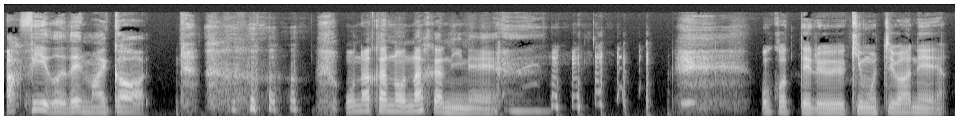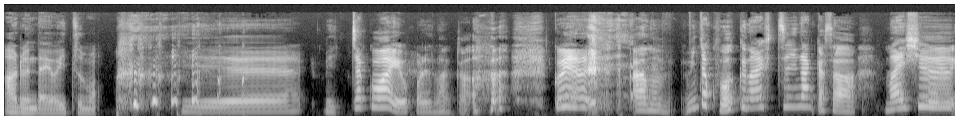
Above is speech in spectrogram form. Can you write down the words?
I feel it in my God. お腹の中にね、怒ってる気持ちはね、あるんだよ、いつも。へえめっちゃ怖いよこれなんか これあのみんな怖くない？普通になんかさ毎週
